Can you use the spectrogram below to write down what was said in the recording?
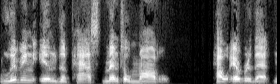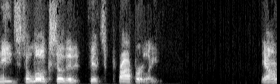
living in the past mental model however that needs to look so that it fits properly yeah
